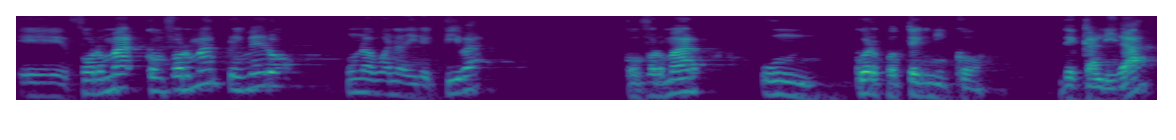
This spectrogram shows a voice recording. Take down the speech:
eh, formar, conformar primero una buena directiva, conformar un cuerpo técnico de calidad,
